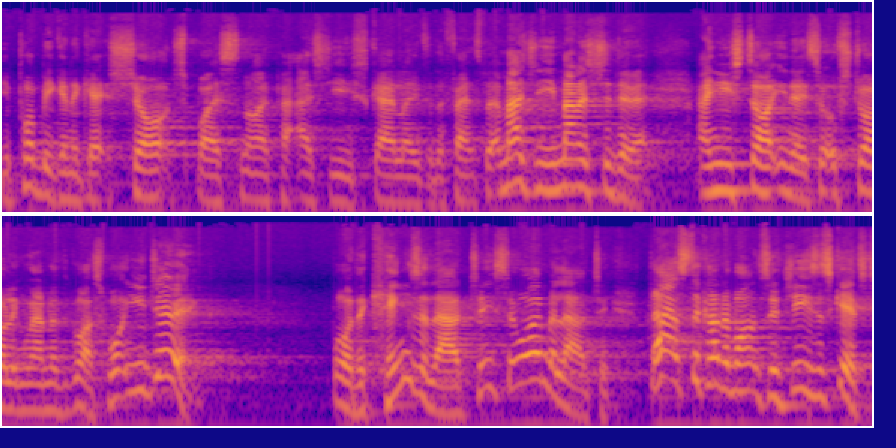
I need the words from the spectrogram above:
You're probably going to get shot by a sniper as you scale over the fence. But imagine you manage to do it and you start, you know, sort of strolling around with the grass. What are you doing? Well, the king's allowed to, so I'm allowed to. That's the kind of answer Jesus gives.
